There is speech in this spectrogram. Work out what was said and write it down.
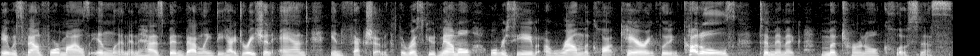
It was found four miles inland and has been battling dehydration and infection. The rescued mammal will receive around the clock care, including cuddles to mimic maternal closeness.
